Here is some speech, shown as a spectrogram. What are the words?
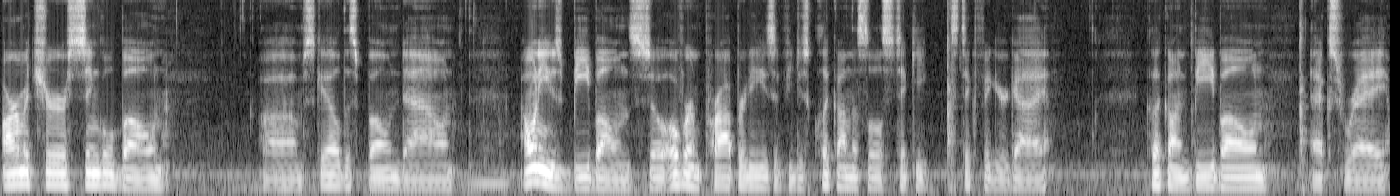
armature single bone. Um, scale this bone down. I want to use B bones. So over in properties, if you just click on this little sticky stick figure guy, click on B bone, X-ray.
